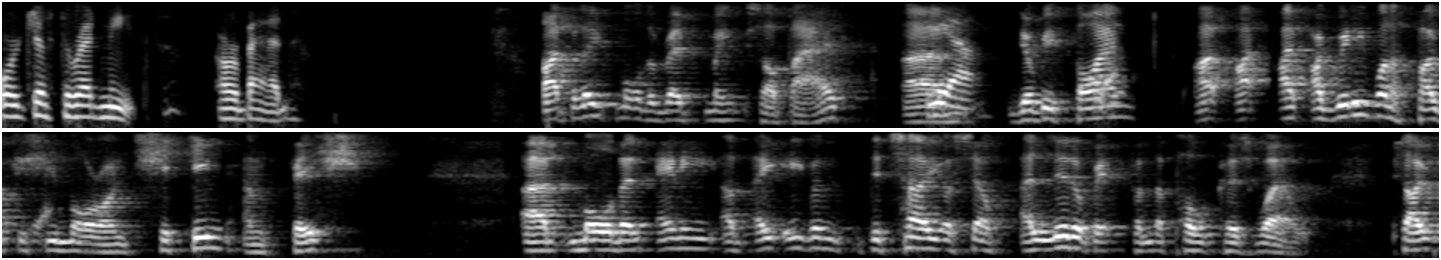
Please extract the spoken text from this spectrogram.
or just the red meats are bad? I believe more the red meats are bad. Um, Yeah. You'll be fine. I, I, I really want to focus you more on chicken and fish. Um, more than any, of even deter yourself a little bit from the pork as well. So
